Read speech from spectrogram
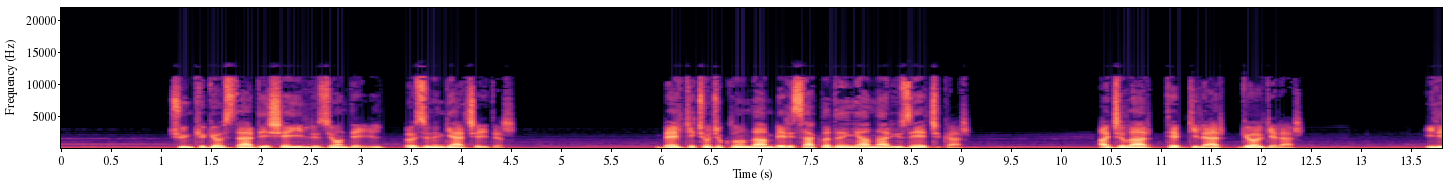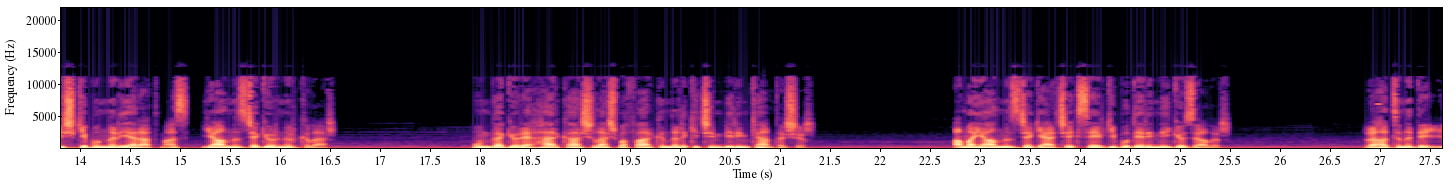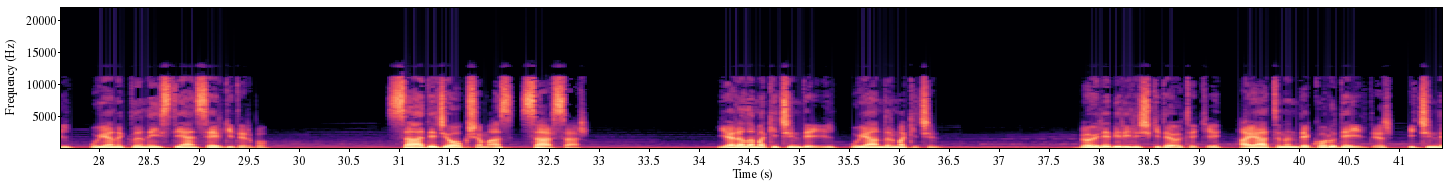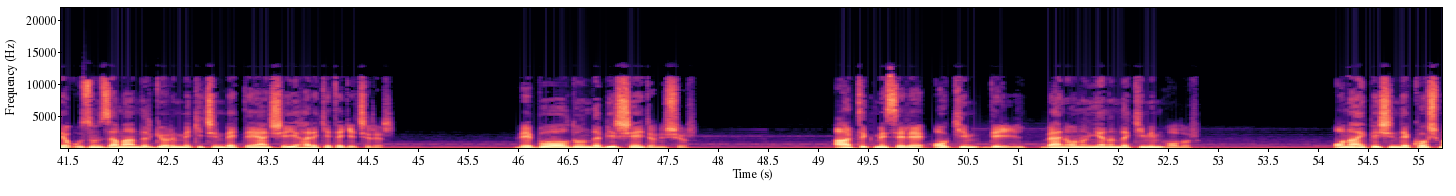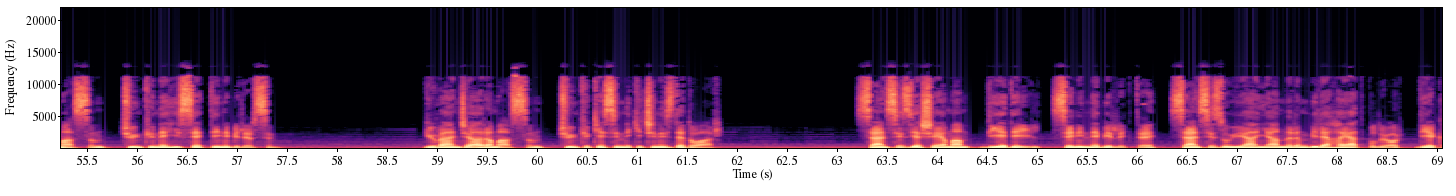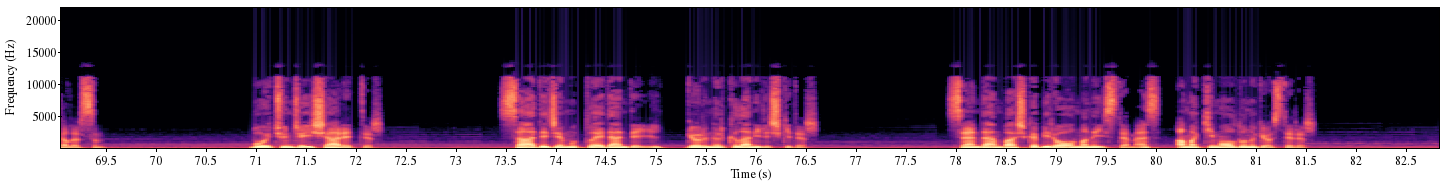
Çünkü gösterdiği şey illüzyon değil, özünün gerçeğidir. Belki çocukluğundan beri sakladığın yanlar yüzeye çıkar. Acılar, tepkiler, gölgeler. İlişki bunları yaratmaz, yalnızca görünür kılar. Hunga göre her karşılaşma farkındalık için bir imkan taşır. Ama yalnızca gerçek sevgi bu derinliği göze alır. Rahatını değil, uyanıklığını isteyen sevgidir bu. Sadece okşamaz, sarsar. Yaralamak için değil, uyandırmak için. Böyle bir ilişkide öteki, hayatının dekoru değildir, içinde uzun zamandır görünmek için bekleyen şeyi harekete geçirir. Ve bu olduğunda bir şey dönüşür. Artık mesele o kim değil, ben onun yanında kimim olur. Onay peşinde koşmazsın, çünkü ne hissettiğini bilirsin. Güvence aramazsın, çünkü kesinlik içinizde doğar. Sensiz yaşayamam diye değil, seninle birlikte, sensiz uyuyan yanlarım bile hayat buluyor diye kalırsın. Bu üçüncü işarettir. Sadece mutlu eden değil, görünür kılan ilişkidir. Senden başka biri olmanı istemez ama kim olduğunu gösterir.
